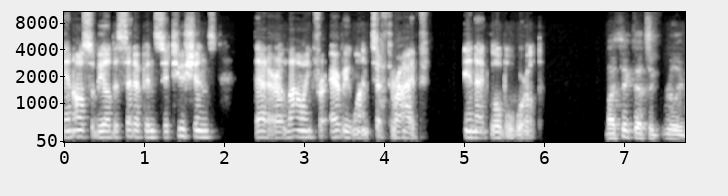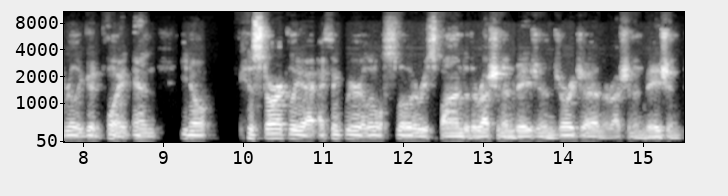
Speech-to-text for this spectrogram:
and also be able to set up institutions that are allowing for everyone to thrive in a global world. I think that's a really, really good point. And, you know, historically, I, I, think we were a little slow to respond to the Russian invasion in Georgia and the Russian invasion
